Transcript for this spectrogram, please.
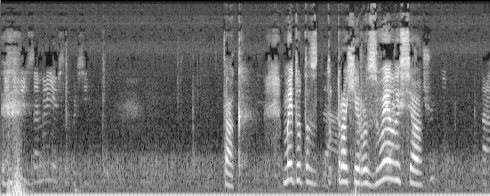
так. Ми тут Так. трохи розвилися. Так.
